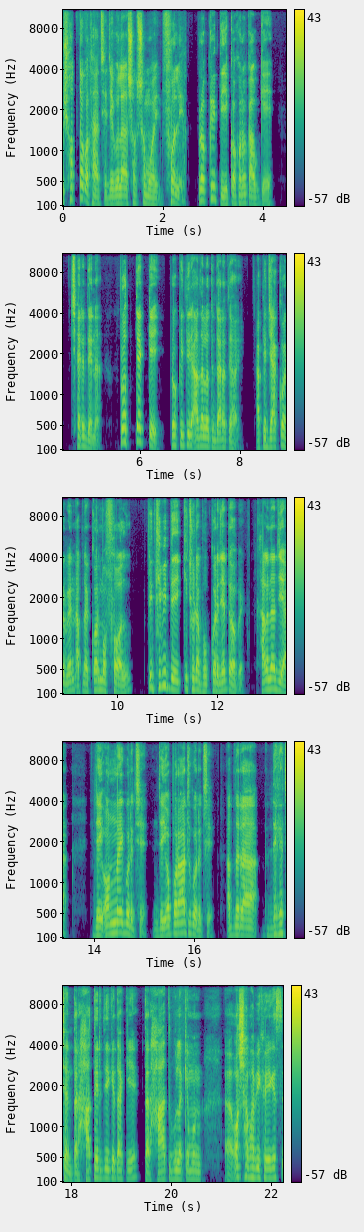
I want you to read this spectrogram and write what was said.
সত্য কথা আছে যেগুলা সবসময় ফলে। প্রকৃতি কখনো কাউকে ছেড়ে দেয় না। প্রত্যেককে প্রকৃতির আদালতে দাঁড়াতে হয়। আপনি যা করবেন, আপনার কর্মফল পৃথিবীতে কিছুটা ভোগ করে যেতে হবে। খালেদা জিয়া যেই অন্যায় করেছে, যেই অপরাধ করেছে, আপনারা দেখেছেন তার হাতের দিকে তাকিয়ে, তার হাতগুলা কেমন অস্বাভাবিক হয়ে গেছে,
